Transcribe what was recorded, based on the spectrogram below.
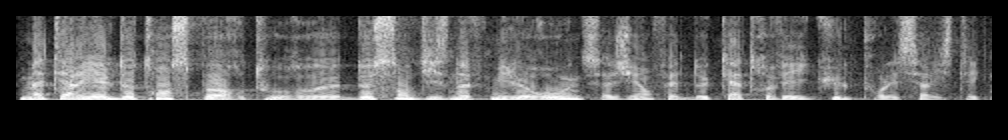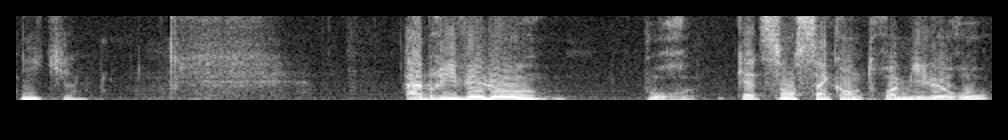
matériel de transport autour 219 000 euros, il s'agit en fait de quatre véhicules pour les services techniques, abri vélo pour 453 000 euros,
